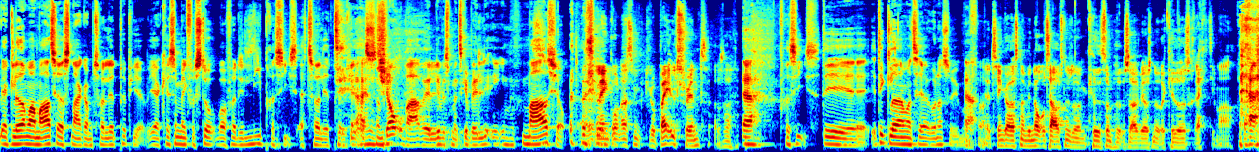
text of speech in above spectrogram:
jeg glæder mig meget til at snakke om toiletpapir. Jeg kan simpelthen ikke forstå, hvorfor det lige præcis er toiletpapir. Det er en som sjov vare at vælge, hvis man skal vælge en. meget sjovt. Det er en grund sådan en global trend. Altså. Ja, Præcis. Det, det glæder jeg mig til at undersøge, hvorfor. Jeg tænker også, når vi når til afsnittet om kedsomhed, så er vi også nødt til at kede os rigtig meget. Ja,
